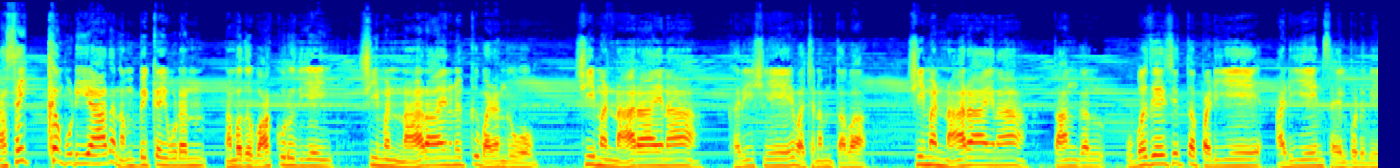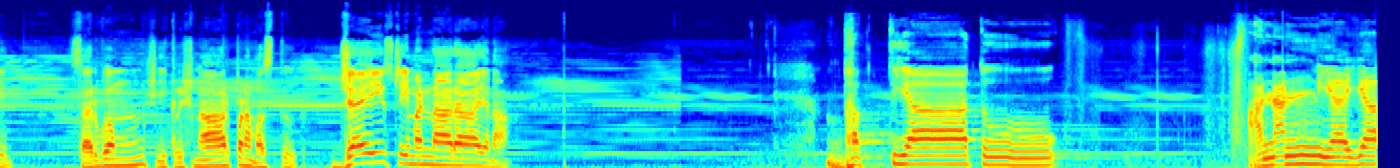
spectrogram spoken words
அசைக்க முடியாத நம்பிக்கையுடன் நமது வாக்குறுதியை ஸ்ரீமன் நாராயணனுக்கு வழங்குவோம் ஸ்ரீமன் நாராயணா கரிஷே வச்சனம் தவா ஸ்ரீமன் நாராயணா தாங்கள் உபதேசித்தபடியே அடியேன் செயல்படுவேன் சர்வம் ஸ்ரீ கிருஷ்ணார்ப்பணமஸ்து ஜெய் ஸ்ரீமன் நாராயணா भक्त्या तु अनन्यया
